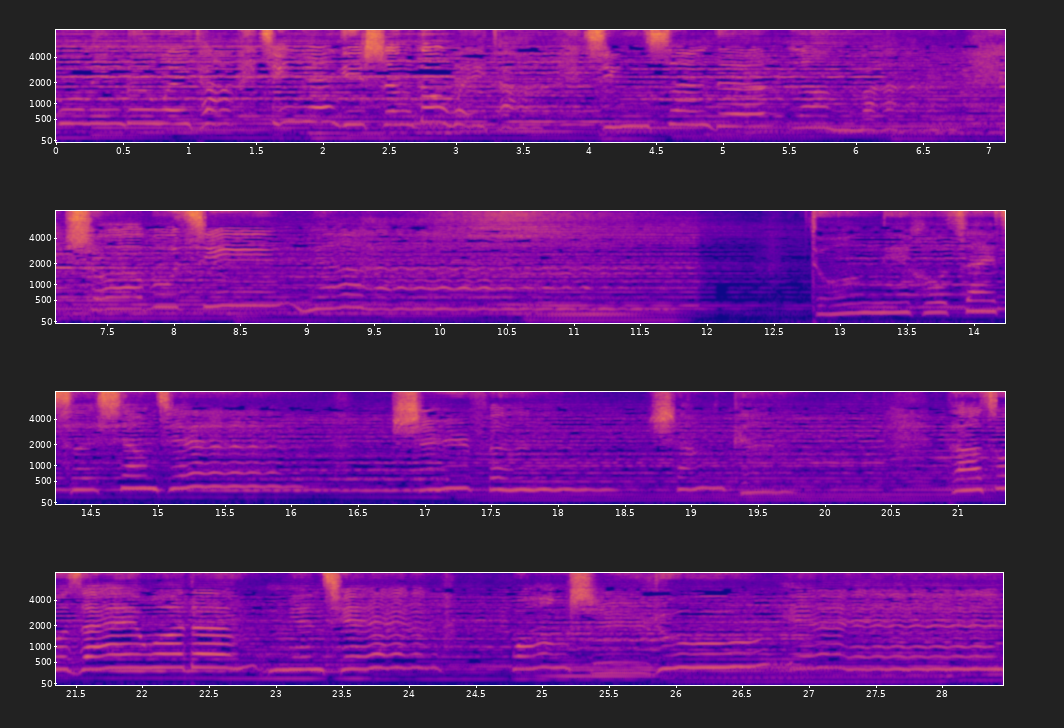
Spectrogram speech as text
不宁的为他，情愿一生都为他，心酸的浪漫说不清后再次相见，十分伤感。他坐在我的面前，往事如烟，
